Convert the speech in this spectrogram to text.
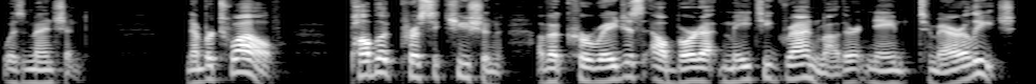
was mentioned. Number 12, public persecution of a courageous Alberta Metis grandmother named Tamara Lich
